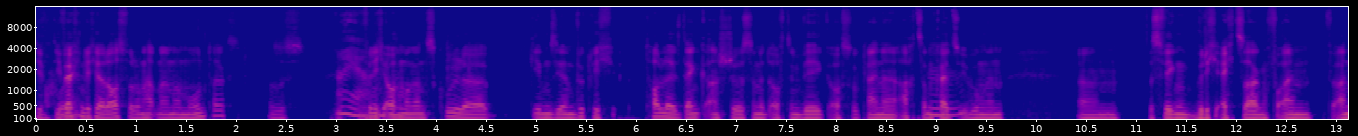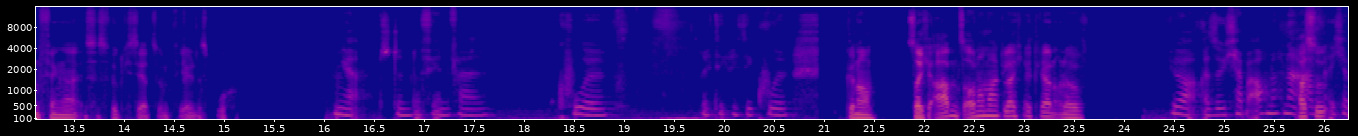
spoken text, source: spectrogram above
Die, cool. die, wöchentliche Herausforderung hat man immer montags. Also das ah, ja. finde ich auch mhm. immer ganz cool. Da geben sie einem wirklich tolle Denkanstöße mit auf den Weg, auch so kleine Achtsamkeitsübungen. Mhm. Ähm, deswegen würde ich echt sagen, vor allem für Anfänger ist es wirklich sehr zu empfehlen, das Buch. Ja, stimmt auf jeden Fall. Cool. Richtig, richtig cool. Genau. Soll ich abends auch nochmal gleich erklären oder? Ja, also ich habe auch noch eine Hast Abend, ich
